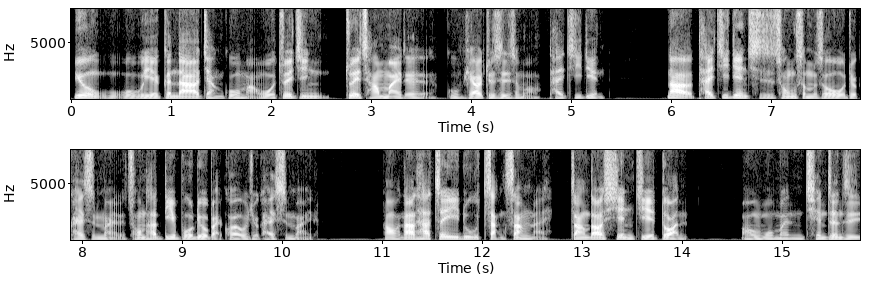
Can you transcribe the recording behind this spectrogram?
因为我我也跟大家讲过嘛，我最近最常买的股票就是什么台积电。那台积电其实从什么时候我就开始买了？从它跌破六百块我就开始买了。哦，那它这一路涨上来，涨到现阶段，哦，我们前阵子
